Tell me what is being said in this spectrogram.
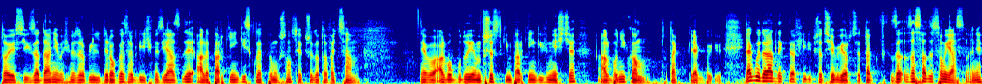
to jest ich zadanie. Myśmy zrobili drogę, zrobiliśmy zjazdy, ale parkingi, sklepy muszą sobie przygotować same. Nie, bo albo budujemy wszystkim parkingi w mieście, albo nikomu. To tak jakby, jakby do radnych trafili przedsiębiorcy. Tak, za, zasady są jasne, nie?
